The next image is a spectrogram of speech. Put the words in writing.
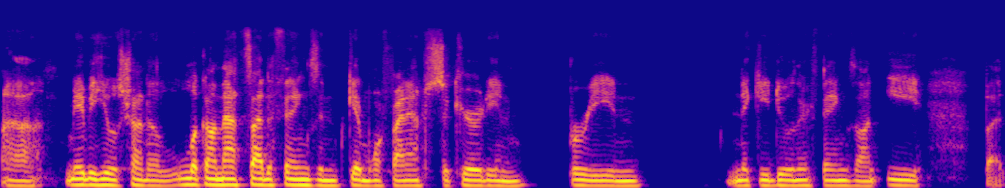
uh, maybe he was trying to look on that side of things and get more financial security and Brie and Nikki doing their things on E, but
